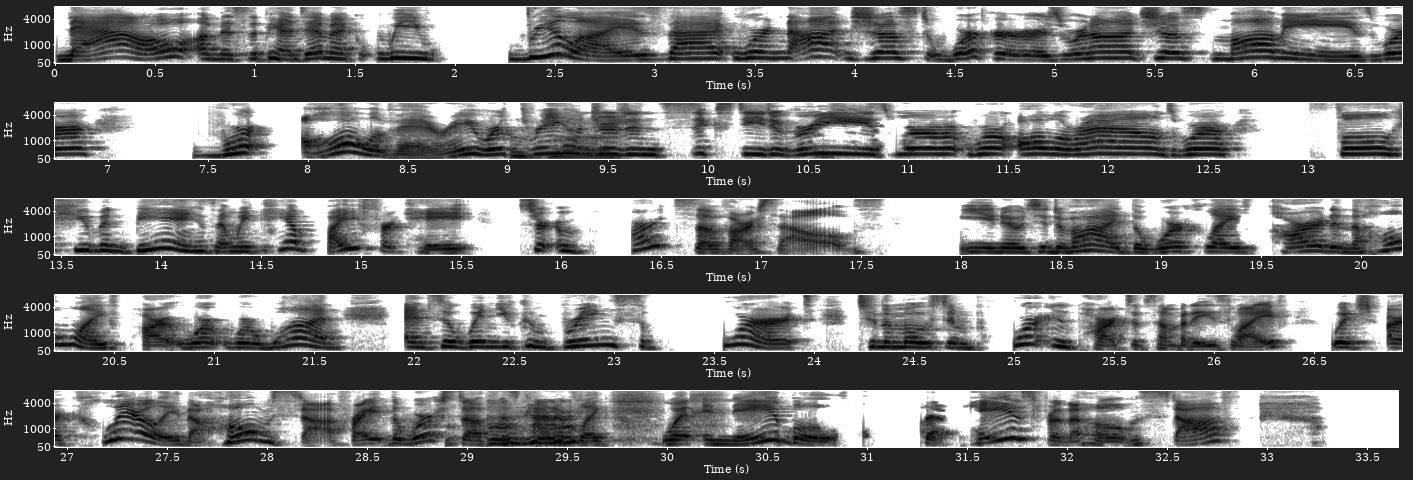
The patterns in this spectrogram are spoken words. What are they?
now amidst the pandemic, we realize that we're not just workers, we're not just mommies, we're we're all of it, right? We're mm-hmm. 360 degrees. We're we're all around. We're full human beings and we can't bifurcate certain parts of ourselves you know to divide the work life part and the home life part we're, we're one and so when you can bring support to the most important parts of somebody's life which are clearly the home stuff right the work stuff is kind of mm-hmm. like what enables that pays for the home stuff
